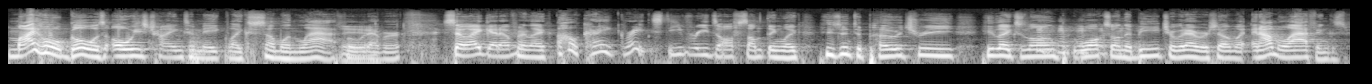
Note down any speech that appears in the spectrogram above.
my whole goal was always trying to make like someone laugh or Yeah. whatever. So I get up and like, "Oh, great, great." Steve reads off something like he's into poetry. He likes long walks on the beach or whatever. So I'm like, and I'm laughing because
